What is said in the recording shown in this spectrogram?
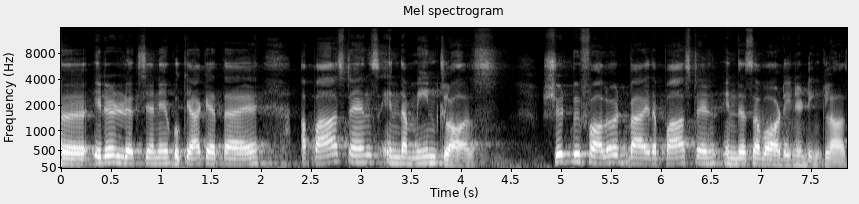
एरर डिडक्शन है वो क्या कहता है? A past tense in the main clause should be followed by the past tense in the subordinating clause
